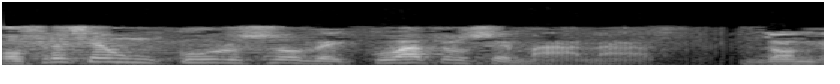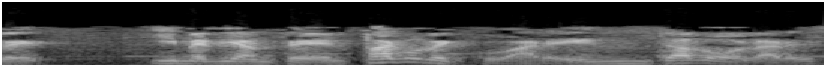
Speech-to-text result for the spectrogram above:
ofrece un curso de cuatro semanas, donde, y mediante el pago de 40 dólares,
